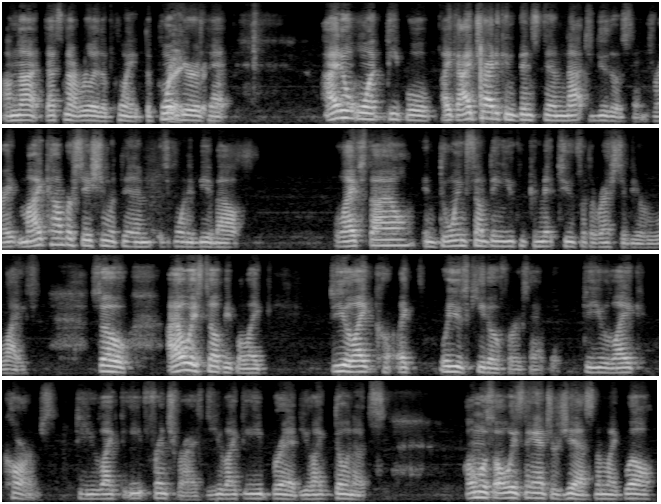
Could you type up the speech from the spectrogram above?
I'm not. That's not really the point. The point Right, here is that I don't want people like I try to convince them not to do those things, right? My conversation with them is going to be about lifestyle and doing something you can commit to for the rest of your life. So I always tell people like, do you like like we'll use keto for example. Do you like carbs? Do you like to eat French fries? Do you like to eat bread? Do you like donuts? Almost always the answer is yes. And I'm like, well,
